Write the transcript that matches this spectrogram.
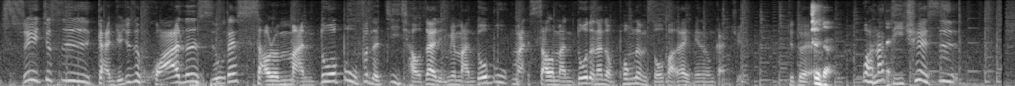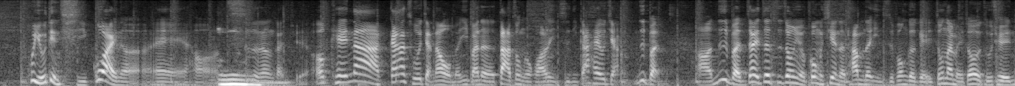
所以就是感觉就是华人的食物，但少了蛮多部分的技巧在里面，蛮多部蛮少了蛮多的那种烹饪手法在里面那种感觉，就对了。是的，哇，那的确是会有点奇怪呢。哎、好嗯吃的那种感觉。OK，那刚刚除了讲到我们一般的大众的华人饮食，你刚刚还有讲日本啊，日本在这之中有贡献了他们的饮食风格给中南美洲的族群。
